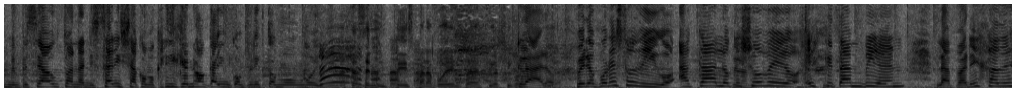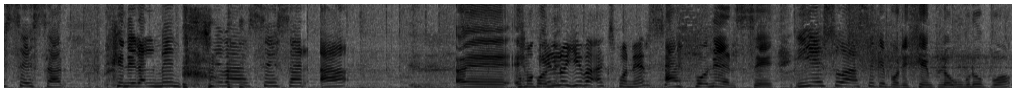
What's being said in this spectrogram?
me empecé a autoanalizar y ya como que dije, no, acá hay un conflicto muy, muy... ¿No te hacen un test para poder entrar a estudiar psicología? Claro, pero por eso digo, acá lo que yo veo es que también la pareja de César generalmente lleva a César a... eh, Como que él lo lleva a exponerse. a exponerse. Y eso hace que, por ejemplo, un grupo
